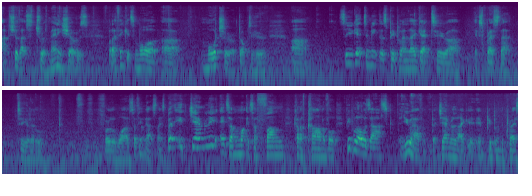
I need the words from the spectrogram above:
I'm sure that's true of many shows, but I think it's more uh, more true of Doctor Who. Um, so you get to meet those people, and they get to uh, express that to you a little for a little while. So I think that's nice. But it, generally, it's a it's a fun kind of carnival. People always ask, you haven't, but generally, like i- i- people in the press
